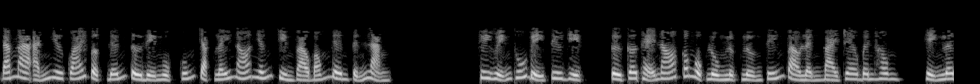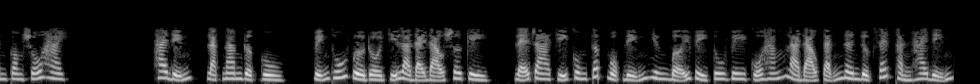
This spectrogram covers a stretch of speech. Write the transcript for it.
đám ma ảnh như quái vật đến từ địa ngục cuốn chặt lấy nó nhấn chìm vào bóng đêm tĩnh lặng. Khi huyễn thú bị tiêu diệt, từ cơ thể nó có một luồng lực lượng tiến vào lệnh bài treo bên hông, hiện lên con số 2. Hai điểm, Lạc Nam gật gù, huyễn thú vừa rồi chỉ là đại đạo sơ kỳ, lẽ ra chỉ cung cấp một điểm nhưng bởi vì tu vi của hắn là đạo cảnh nên được xét thành hai điểm.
